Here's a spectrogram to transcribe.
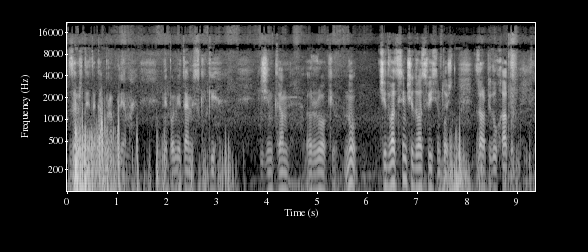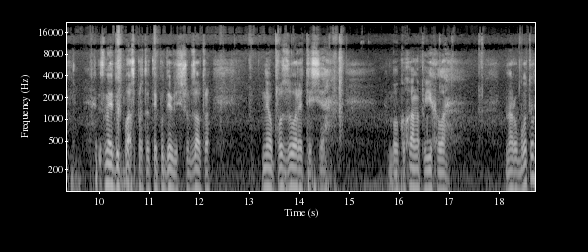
завжди така проблема. Не пам'ятаємо скільки жінкам років. Ну, чи 27, чи 28 точно. Зараз піду в хату, знайду паспорт, а ти подивлюсь, щоб завтра не опозоритися. Бо кохана поїхала на роботу,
